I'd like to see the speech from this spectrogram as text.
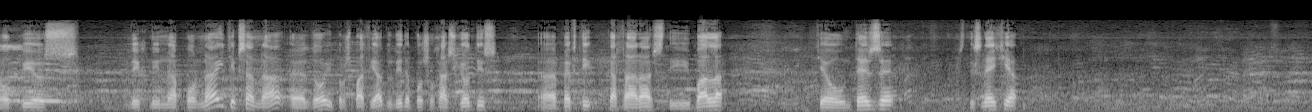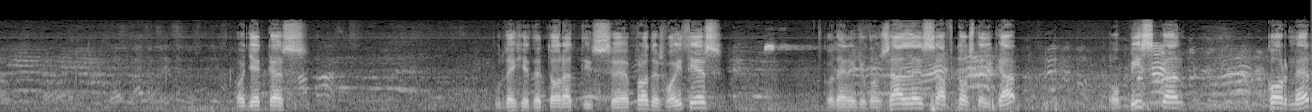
ο οποίος δείχνει να πονάει και ξανά εδώ η προσπάθειά του. Δείτε πως ο Χασιώτης ε, πέφτει καθαρά στη μπάλα και ο Ουντέζε στη συνέχεια. Ο Γκέκας που δέχεται τώρα τις ε, πρώτες βοήθειες. Κοντά είναι και ο Κονζάλες. Αυτός τελικά. Ο Μπίσκαν. Κόρνερ.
